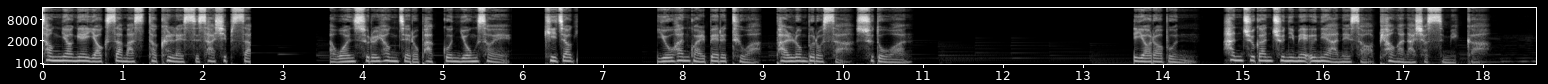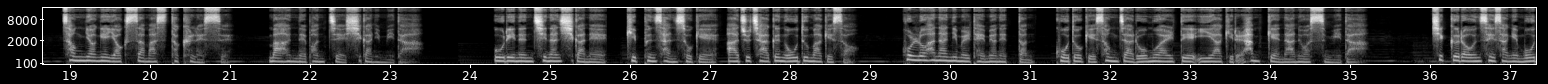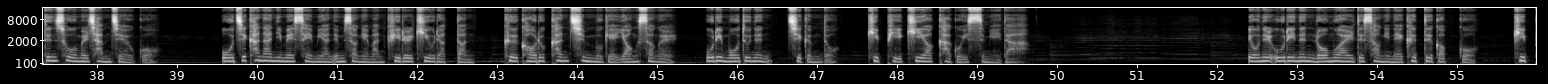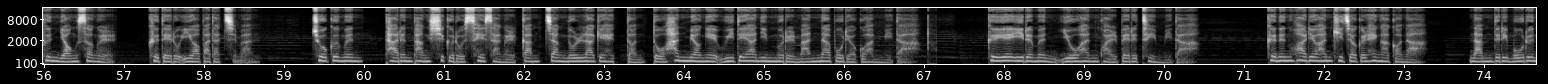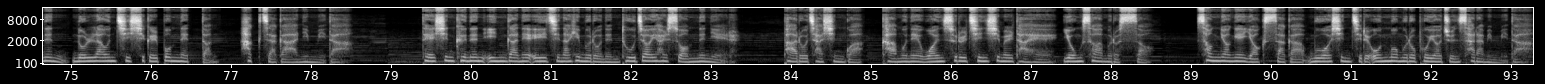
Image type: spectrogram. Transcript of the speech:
성령의 역사 마스터 클래스 44 원수를 형제로 바꾼 용서의 기적 요한 괄베르트와 발론브로사 수도원 여러분 한 주간 주님의 은혜 안에서 평안하셨습니까? 성령의 역사 마스터 클래스 44번째 시간입니다. 우리는 지난 시간에 깊은 산 속에 아주 작은 오두막에서 홀로 하나님을 대면했던 고독의 성자 로무알드의 이야기를 함께 나누었습니다. 시끄러운 세상의 모든 소음을 잠재우고 오직 하나님의 세미한 음성에만 귀를 기울였던 그 거룩한 침묵의 영성을 우리 모두는 지금도 깊이 기억하고 있습니다. 오늘 우리는 로무알드 성인의 그 뜨겁고 깊은 영성을 그대로 이어받았지만 조금은 다른 방식으로 세상을 깜짝 놀라게 했던 또 한 명의 위대한 인물을 만나보려고 합니다. 그의 이름은 요한 괄베르트입니다. 그는 화려한 기적을 행하거나 남들이 모르는 놀라운 지식을 뽐냈던 학자가 아닙니다. 대신 그는 인간의 의지나 힘으로는 도저히 할 수 없는 일, 바로 자신과 가문의 원수를 진심을 다해 용서함으로써 성령의 역사가 무엇인지를 온몸으로 보여준 사람입니다.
